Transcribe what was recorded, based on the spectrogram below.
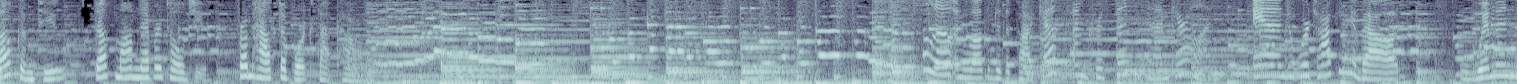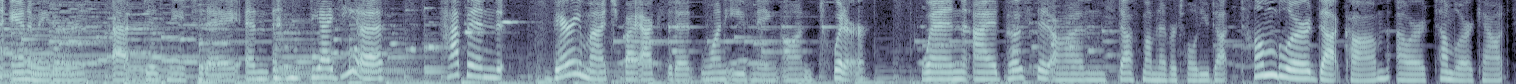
Welcome to Stuff Mom Never Told You from HowStuffWorks.com. Hello and welcome to the podcast. I'm Cristen. And I'm Caroline. And we're talking about women animators at Disney today. And the idea happened very much by accident one evening on Twitter when I had posted on stuffmomnevertoldyou.tumblr.com, our Tumblr account,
